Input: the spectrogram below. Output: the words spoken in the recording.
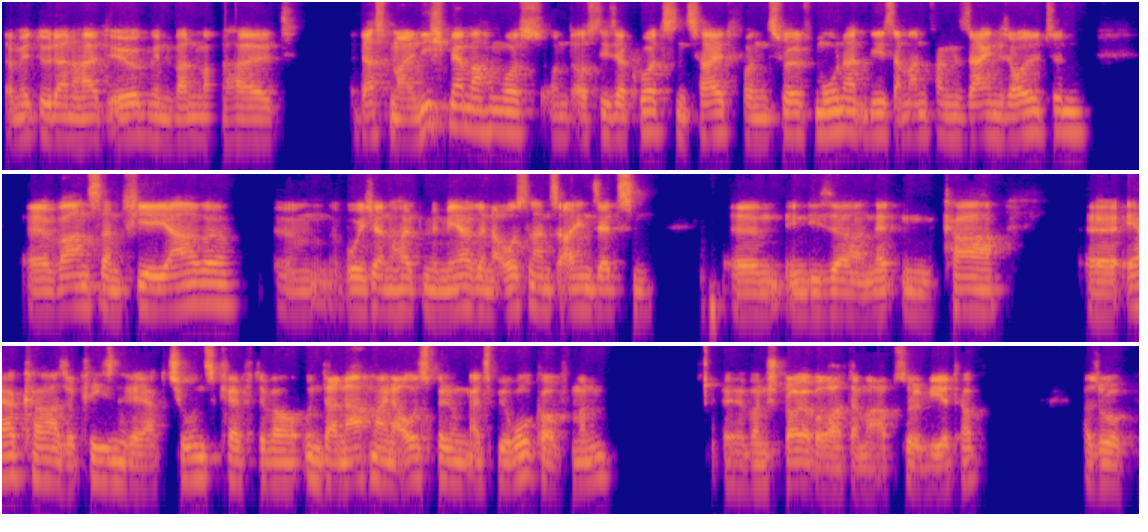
damit du dann halt irgendwann mal halt das mal nicht mehr machen musst. Und aus dieser kurzen Zeit von zwölf Monaten, die es am Anfang sein sollten, äh, waren es dann vier Jahre, ähm, wo ich dann halt mit mehreren Auslandseinsätzen ähm, in dieser netten K, äh, RK, also Krisenreaktionskräfte war und danach meine Ausbildung als Bürokaufmann, äh, wann Steuerberater mal absolviert habe. Also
